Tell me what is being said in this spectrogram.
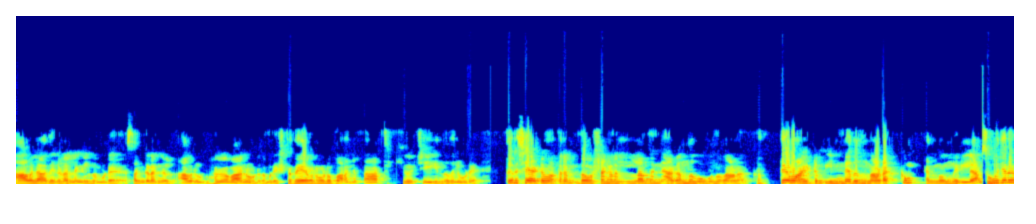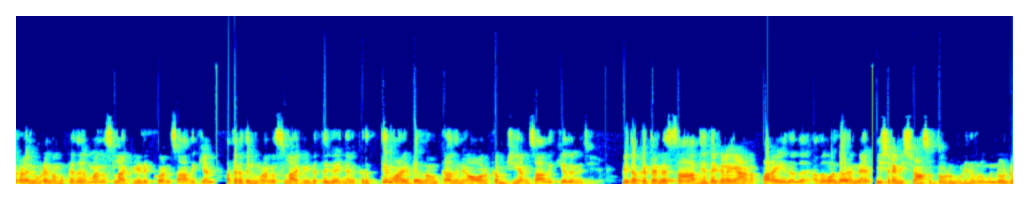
ആവലാതികൾ അല്ലെങ്കിൽ നമ്മുടെ സങ്കടങ്ങൾ ആ ഒരു ഭഗവാനോട് നമ്മുടെ ഇഷ്ടദേവനോട് പറഞ്ഞ് പ്രാർത്ഥിക്കുകയോ ചെയ്യുന്നതിലൂടെ തീർച്ചയായിട്ടും അത്തരം ദോഷങ്ങളെല്ലാം തന്നെ അകന്നു പോകുന്നതാണ്. കൃത്യമായിട്ടും ഇന്നത് നടക്കും എന്നൊന്നില്ല. സൂചനകളിലൂടെ നമുക്കത് മനസ്സിലാക്കി എടുക്കുവാൻ സാധിക്കും. അത്തരത്തിൽ മനസ്സിലാക്കി എടുത്തു കഴിഞ്ഞാൽ കൃത്യമായിട്ടും നമുക്ക് അതിനെ ഓവർകം ചെയ്യാൻ സാധിക്കുക തന്നെ ചെയ്യും. ഇതൊക്കെ തന്നെ സാധ്യതകളെയാണ് പറയുന്നത്. അതുകൊണ്ട് തന്നെ ഈശ്വര വിശ്വാസത്തോടു കൂടി നമ്മൾ മുന്നോട്ട്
